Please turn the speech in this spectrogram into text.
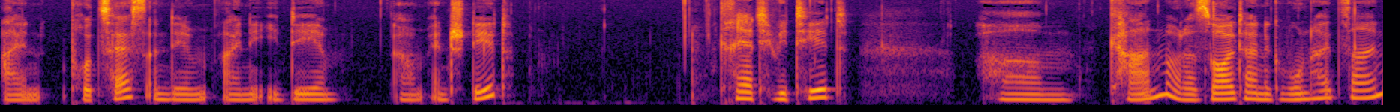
ein Prozess, in dem eine Idee ähm, entsteht. Kreativität ähm, kann oder sollte eine Gewohnheit sein.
